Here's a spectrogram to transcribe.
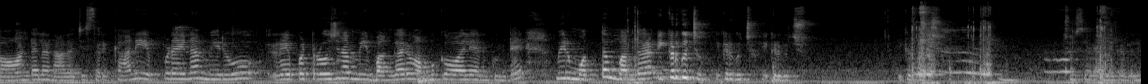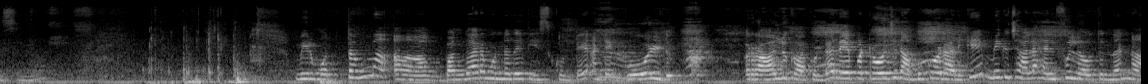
బాగుండాలని ఆలోచిస్తారు. కానీ ఎప్పుడైనా మీరు రేపటి రోజున మీ బంగారం అమ్ముకోవాలి అనుకుంటే మీరు మొత్తం బంగారం ఇక్కడ కూర్చో ఇక్కడ కూర్చో ఇక్కడ కూర్చో ఇక్కడ కూర్చో. చూసారా కదిలిస్తుందో? మీరు మొత్తం బంగారం ఉన్నదే తీసుకుంటే అంటే గోల్డ్ రాళ్ళు కాకుండా రేపటి రోజున అమ్ముకోవడానికి మీకు చాలా హెల్ప్ఫుల్ అవుతుందని నా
